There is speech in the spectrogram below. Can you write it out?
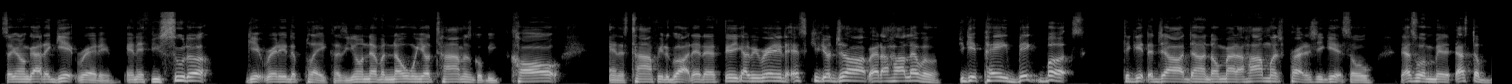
So you don't gotta get ready. And if you suit up, get ready to play because you don't never know when your time is gonna be called and it's time for you to go out there to field. You gotta be ready to execute your job at a high level. You get paid big bucks to get the job done, no matter how much practice you get. So that's what that's the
